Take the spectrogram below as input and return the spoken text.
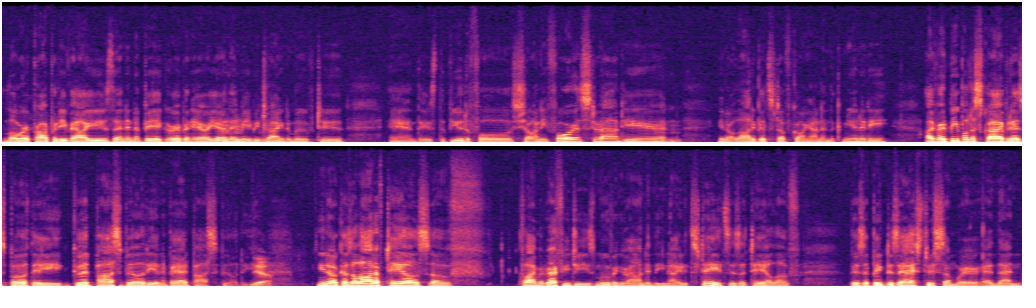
lower property values than in a big urban area they Mhm, may be mhm. trying to move to and there's the beautiful Shawnee Forest around here and Mhm. you know a lot of good stuff going on in the community I've heard people describe it as both a good possibility and a bad possibility Yeah. You know because a lot of tales of climate refugees moving around in the United States is a tale of there's a big disaster somewhere and then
